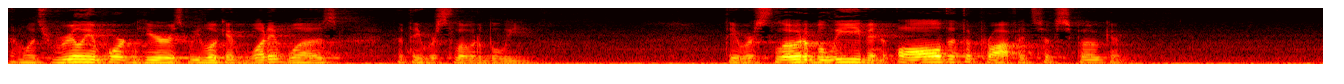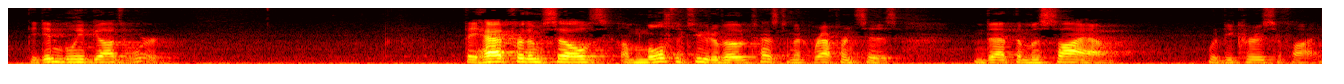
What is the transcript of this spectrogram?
And what's really important here is we look at what it was that they were slow to believe. They were slow to believe in all that the prophets have spoken. They didn't believe God's word. They had for themselves a multitude of Old Testament references that the Messiah would be crucified.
